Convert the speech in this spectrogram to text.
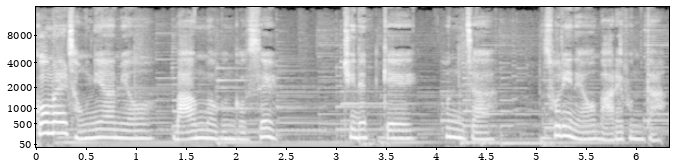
꿈을 정리하며 마음먹은 것을 뒤늦게 혼자 소리내어 말해본다.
